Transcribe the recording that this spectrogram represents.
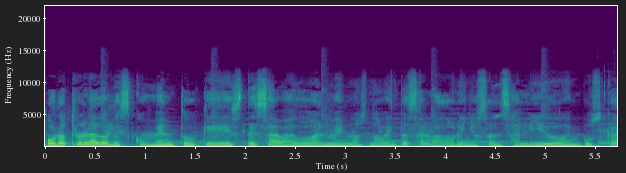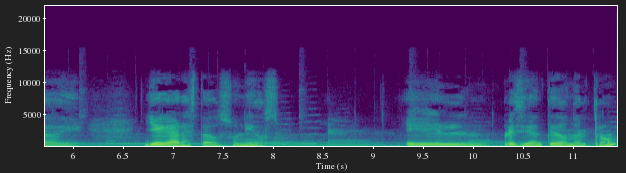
Por otro lado, les comento que este sábado al menos 90 salvadoreños han salido en busca de llegar a Estados Unidos. El presidente Donald Trump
